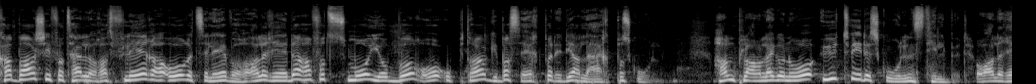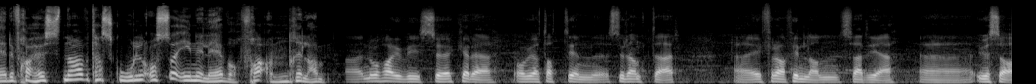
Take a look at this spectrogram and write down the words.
Kabashi forteller at flere av årets elever allerede har fått små jobber og oppdrag basert på det de har lært på skolen. Han planlegger nå å utvide skolens tilbud, og allerede fra høsten av tar skolen også inn elever fra andre land. Nå har vi søkere, og vi har tatt inn studenter eh, fra Finland, Sverige, eh, USA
